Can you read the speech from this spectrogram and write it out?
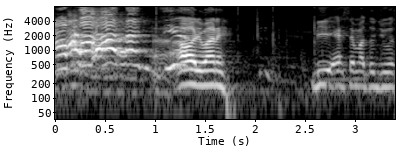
Apaan anjir? Oh, di mana? Di SMA 71.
